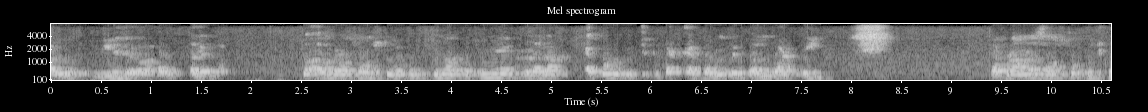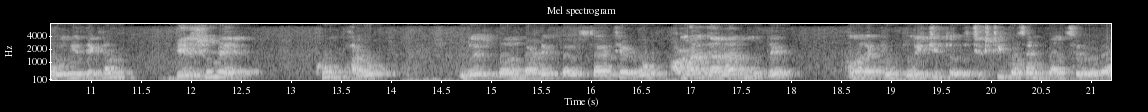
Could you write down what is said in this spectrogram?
আরও নিয়ে যাওয়া হয়, তাহলে ভালো। তো আমরা সমস্ত রকম ওনার প্রথমে ওনারা অ্যাপোলো বলছিল বাট অ্যাপোলোতে বলবার নেই। তারপর আমরা সমস্ত খোঁজখবর নিয়ে দেখলাম দেশুনে খুব ভালো ওদের বার্নবার্ডের ব্যবস্থা আছে এবং আমার জানার মধ্যে আমার একজন পরিচিত সিক্সটি পার্সেন্ট বার্নসের ওরা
